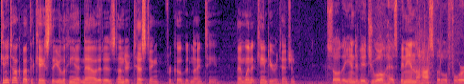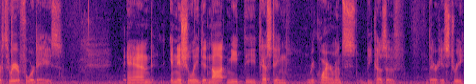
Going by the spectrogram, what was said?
Can you talk about the case that you're looking at now that is under testing for COVID 19 and when it came to your attention? So the individual has been in the hospital for three or four days and initially did not meet the testing requirements because of their history.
